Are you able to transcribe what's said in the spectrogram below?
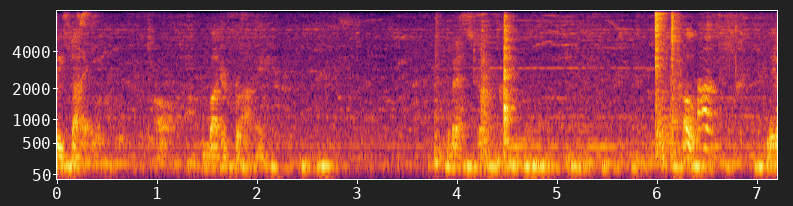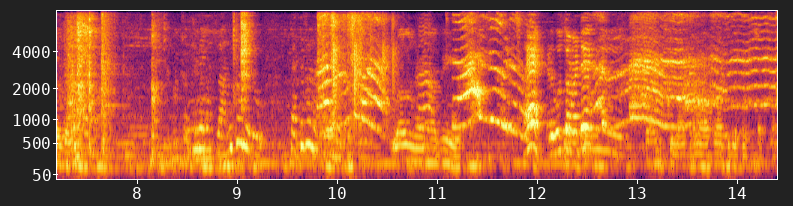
free time. Oh, butterfly. Breast stroke. Oh, meron ka na? Well, marami. Eh, ano gusto ka din? Saan sila kumapa sila sa sakit?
